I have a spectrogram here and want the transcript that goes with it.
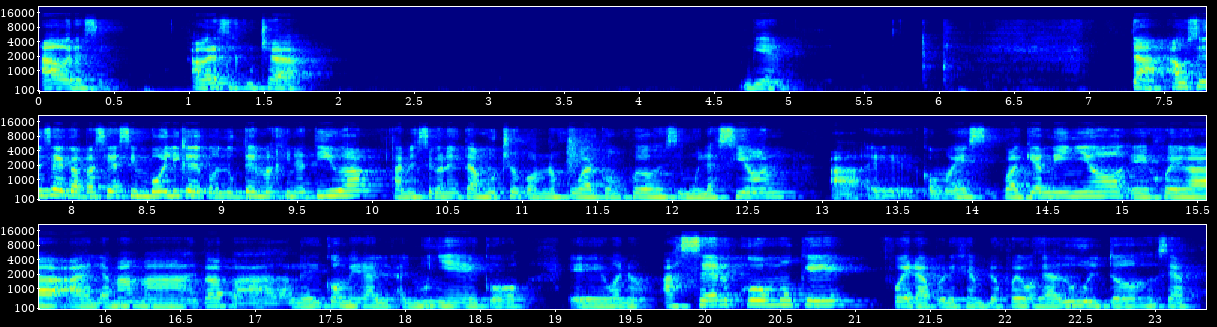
Ahora sí. Ahora se escucha. Bien. ausencia de capacidad simbólica de conducta imaginativa, también se conecta mucho con no jugar con juegos de simulación, eh, como es cualquier niño eh, juega a la mamá, al papá, darle de comer al, muñeco, eh, bueno, hacer como que fuera, por ejemplo, juegos de adultos, o sea,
